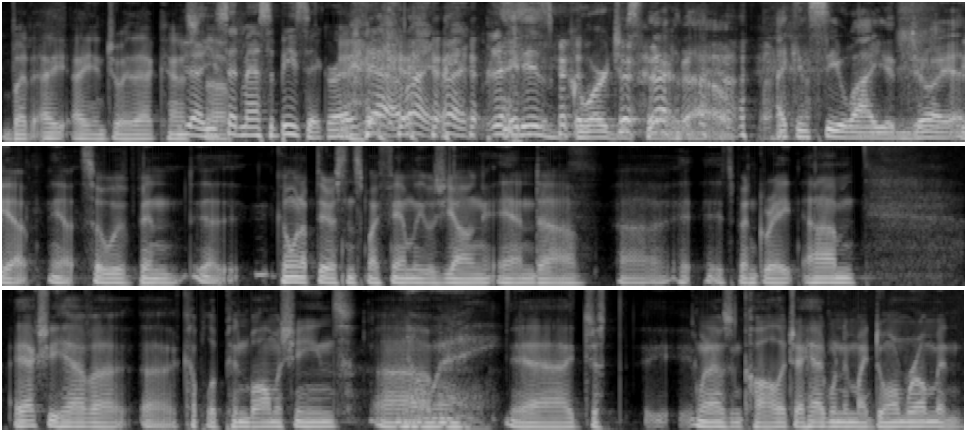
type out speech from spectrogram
But I, I enjoy that kind of Yeah, stuff. you said Massabesic, right? yeah, right, right. It is gorgeous there, though. I can see why you enjoy it. yeah, yeah. So we've been uh, going up there since my family was young, and uh, uh, it, it's been great. Um, I actually have a, a couple of pinball machines. Um, way. Yeah, I just when I was in college, I had one in my dorm room, and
